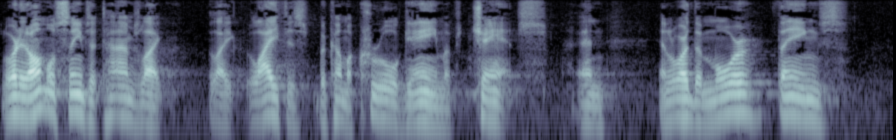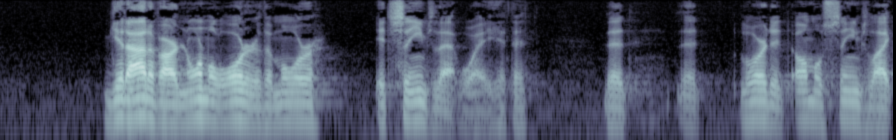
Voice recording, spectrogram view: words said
Lord, it almost seems at times like, like life has become a cruel game of chance. And, and Lord, the more things get out of our normal order, the more it seems that way. That, that, that Lord, it almost seems like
